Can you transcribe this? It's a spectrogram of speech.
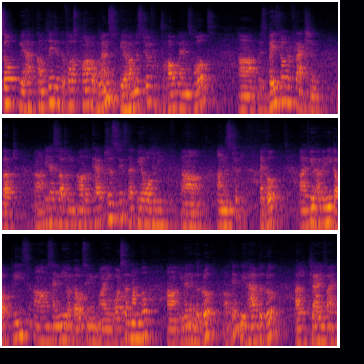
So we have completed the first part of lens. We have understood how lens works. Uh, it's based on refraction, but uh, it has certain other characteristics that we have already uh, understood. I hope. Uh, if you have any doubt, please uh, send me your doubts in my WhatsApp number, uh, even in the group. Okay, we have the group. I'll clarify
